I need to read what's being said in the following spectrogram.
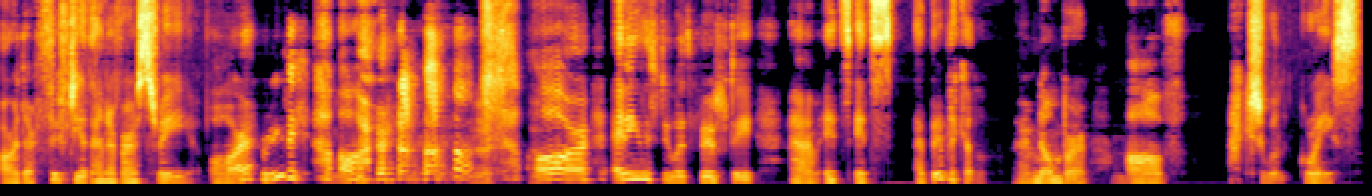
or their 50th anniversary or really, mm. or, or anything to do with 50, um, it's, it's a biblical uh, number mm, of actual grace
